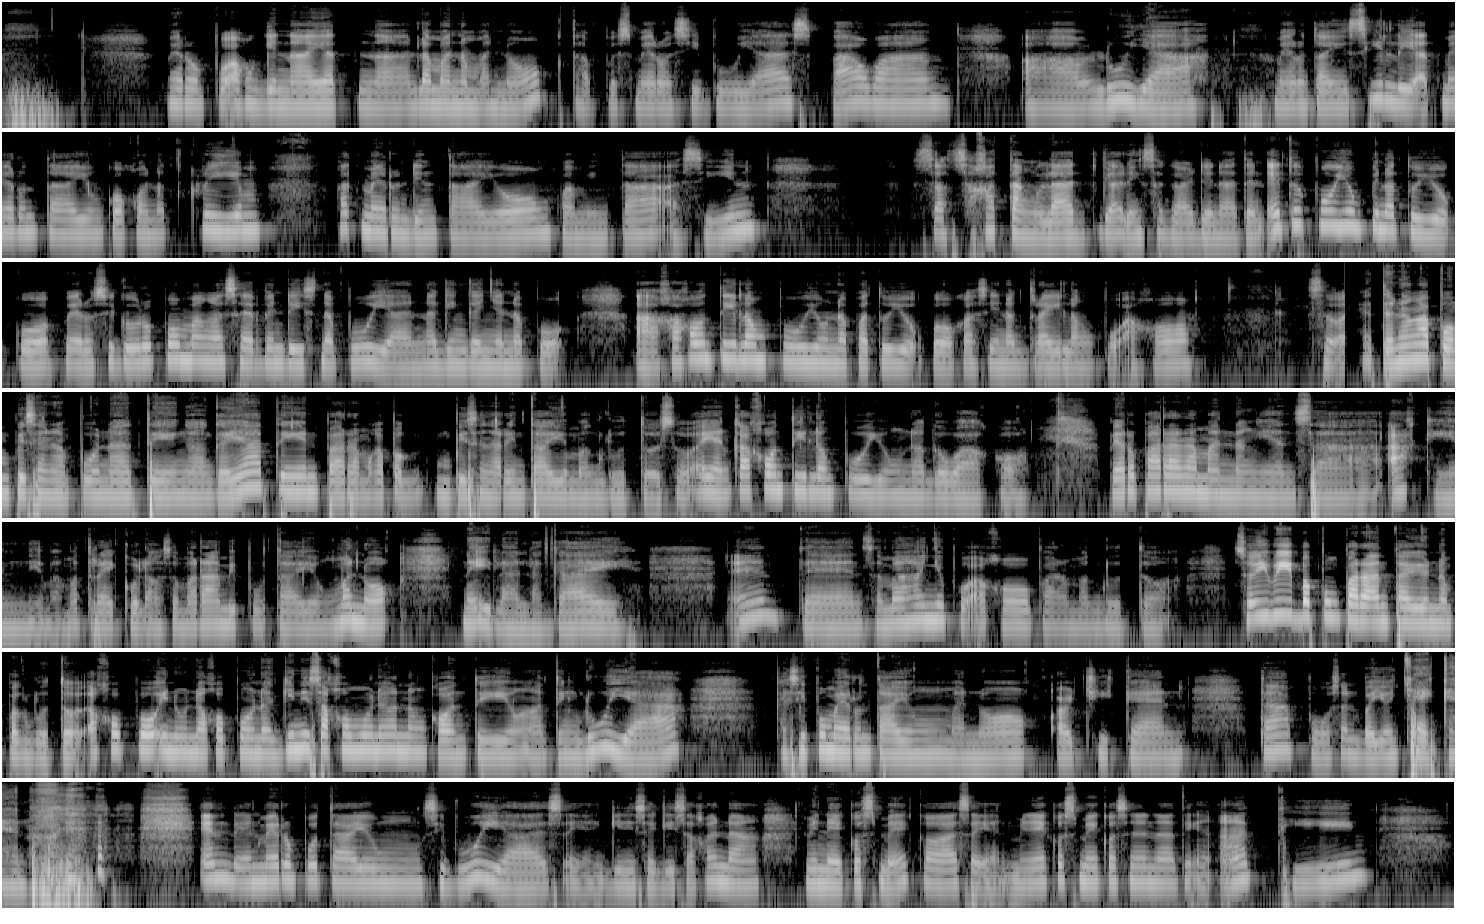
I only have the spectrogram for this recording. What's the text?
meron po akong ginayat na laman ng manok, tapos meron sibuyas, bawang, uh, luya, meron tayong sili, at meron tayong coconut cream, at meron din tayong paminta, asin, sa, sa katanglad galing sa garden natin. Ito po yung pinatuyo ko pero siguro po mga 7 days na po yan. Naging ganyan na po. Uh, kakaunti lang po yung napatuyo ko kasi nag-dry lang po ako. So, ito na nga po, umpisa na po natin uh, gayatin para makapag-umpisa na rin tayo magluto. So, ayan, kakaunti lang po yung nagawa ko. Pero para naman nang yan sa akin, di ba? Matry ko lang. So, marami po tayong manok na ilalagay. And then, samahan niyo po ako para magluto. So, iba-iba pong paraan tayo ng pagluto. Ako po, inuna ko po na ginisa ko muna ng konti yung ating luya. Kasi po mayroon tayong manok or chicken. Tapos, ano ba yung chicken? And then, meron po tayong sibuyas. Ayan, ginisa-gisa ko na. Minekos-mekos. Ayan, minekos-mekos na natin ang ating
